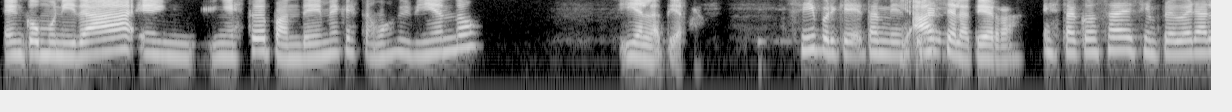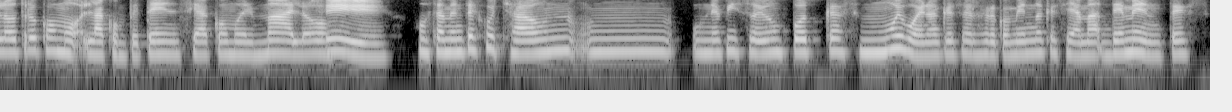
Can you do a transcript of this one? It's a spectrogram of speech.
En comunidad, en, en esto de pandemia que estamos viviendo y en la tierra. Sí, porque también... hacia la tierra. Esta cosa de siempre ver al otro como la competencia, como el malo. Sí. Justamente escuchaba un, un, un episodio, un podcast muy bueno que se los recomiendo que se llama Dementes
